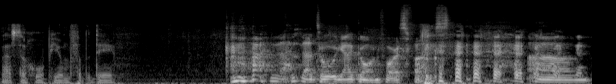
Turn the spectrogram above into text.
That's the hopium for the day. that, that's what we got going for us, folks. um,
